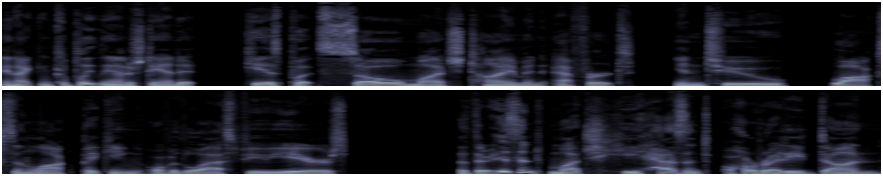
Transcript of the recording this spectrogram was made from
And I can completely understand it. He has put so much time and effort into locks and lock picking over the last few years that there isn't much he hasn't already done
